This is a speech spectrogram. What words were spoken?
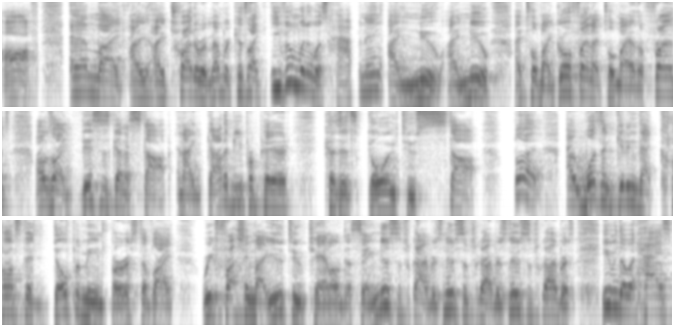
off. And like, I, I try to remember, cause like, even when it was happening, I knew, I knew. I told my girlfriend, I told my other friends, I was like, this is gonna stop and I gotta be prepared cause it's going to stop but I wasn't getting that constant dopamine burst of like refreshing my YouTube channel and just seeing new subscribers, new subscribers, new subscribers, even though it has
